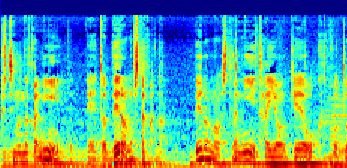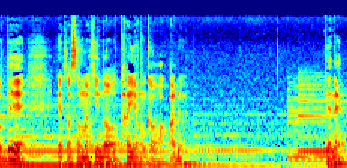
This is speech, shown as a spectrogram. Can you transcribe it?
口の中に、えーとベロの下かな。ベロの下に体温計を置くことで、えーと、その日の体温が分かる。でね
